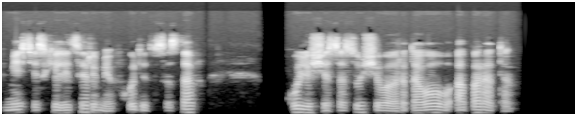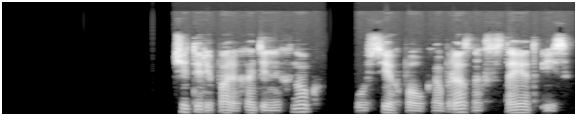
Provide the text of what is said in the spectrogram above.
вместе с хелицерами входят в состав колюще-сосущего ротового аппарата. Четыре пары ходильных ног у всех паукообразных состоят из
